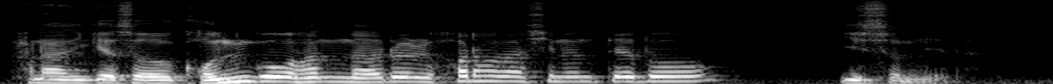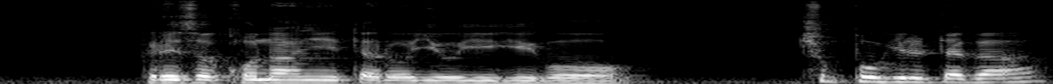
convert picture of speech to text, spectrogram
하나님께서 곤고한 날을 허락하시는 때도 있습니다. 그래서 고난이 때로 유익이고 축복일 때가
